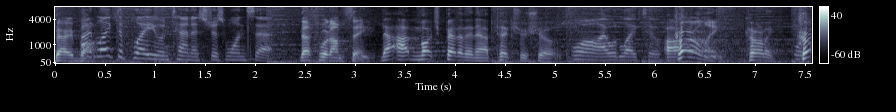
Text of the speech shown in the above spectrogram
Barry Bonds. I'd like to play you in tennis just one set. That's what I'm saying. That- I'm much better than that picture shows. Well, I would like to. Uh, curling. Curling. Curling.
